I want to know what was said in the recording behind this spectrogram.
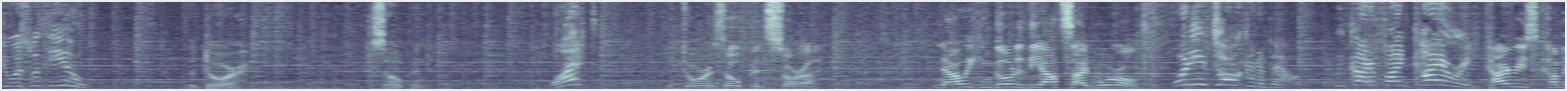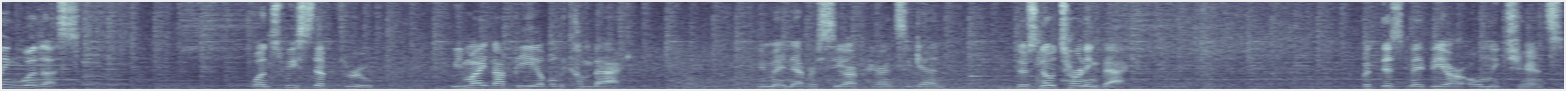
She was with you. The door is open. What? The door is open, Sora. Now we can go to the outside world. What are you talking about? We've got to find Kairi. Kairi's coming with us. Once we step through, we might not be able to come back. We may never see our parents again. There's no turning back. But this may be our only chance.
